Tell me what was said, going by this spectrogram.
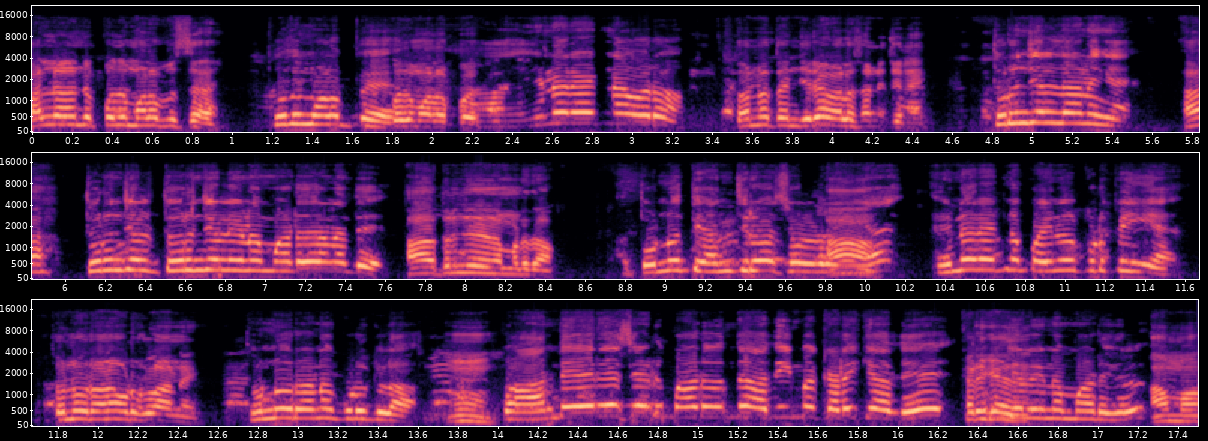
பல்லு வந்து புது முளப்பு சார். புது முளப்பு. புது முளப்பு. என்ன ரேட்னா வரும்? தொண்ணூத்தஞ்சு ரூபா விலை சொன்னிச்சுனே துறிஞ்சல் தானுங்க. துறிஞ்சல் துறிஞ்சல் இன மாடு தானது ஆ துணிஞ்சது மட்டும் தான். தொண்ணூத்தி அஞ்சு ரூபா சொல்றீங்க. என்ன ரேட்னா ஃபைனல் கொடுப்பீங்க? தொண்ணூறு ரூபா கொடுக்கலான்னு தொண்ணூறு ரூபா கொடுக்கலாம். இப்ப அந்த ஏரியா சைடு மாடு வந்து அதிகமா கிடைக்காது. கிடைக்காது. துறிஞ்சல் இன மாடுகள். ஆமா.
